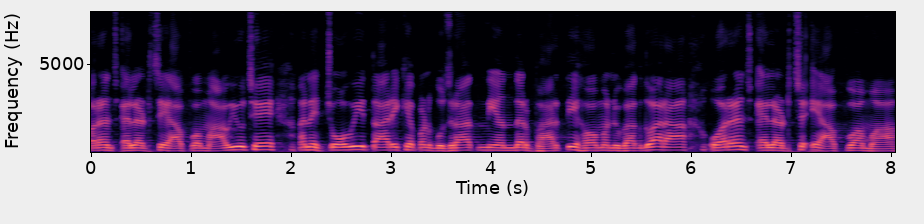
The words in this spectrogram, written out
ઓરેન્જ એલર્ટ છે આપવામાં આવ્યું છે. અને ચોવીસ તારીખે પણ ગુજરાતની અંદર ભારતીય હવામાન વિભાગ દ્વારા ઓરેન્જ એલર્ટ છે એ આપવામાં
